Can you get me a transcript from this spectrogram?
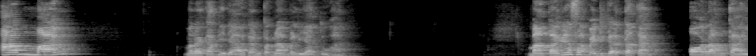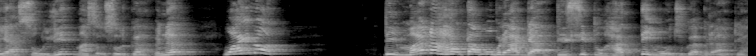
aman, mereka tidak akan pernah melihat Tuhan. Makanya sampai dikatakan orang kaya sulit masuk surga. Benar? Why not? Di mana hartamu berada, di situ hatimu juga berada.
